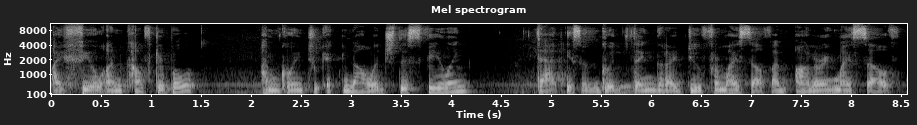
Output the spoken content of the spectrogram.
I feel uncomfortable, I'm going to acknowledge this feeling. That is a good thing that I do for myself. I'm honoring myself.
